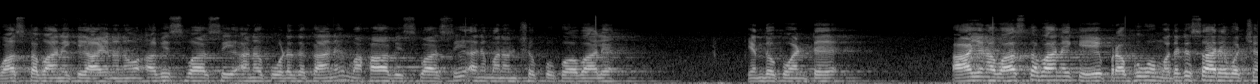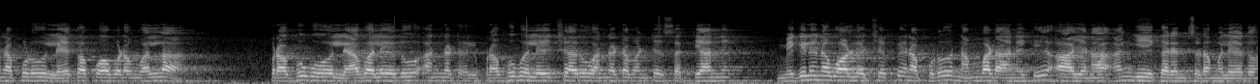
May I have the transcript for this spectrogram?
వాస్తవానికి ఆయనను అవిశ్వాసి అనకూడదు కానీ మహావిశ్వాసి అని మనం చెప్పుకోవాలి. ఎందుకు అంటే ఆయన వాస్తవానికి ప్రభువు మొదటిసారి వచ్చినప్పుడు లేకపోవడం వల్ల ప్రభువు లేవలేదు అన్నట ప్రభువు లేచారు అన్నటువంటి సత్యాన్ని మిగిలిన వాళ్ళు చెప్పినప్పుడు నమ్మడానికి ఆయన అంగీకరించడం లేదు.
